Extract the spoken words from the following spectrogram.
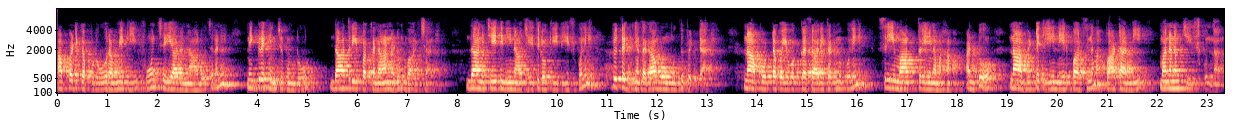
అప్పటికప్పుడు రమ్యకి ఫోన్ చేయాలన్న ఆలోచనని నిగ్రహించుకుంటూ దాత్రి పక్కన నడుం వాల్చాను దాని చేతిని నా చేతిలోకి తీసుకొని కృతజ్ఞతగా ఓ ముద్దు పెట్టాను నా పొట్టపై ఒక్కసారి తడుముకొని శ్రీమాత్రే నమ. అంటూ నా బిడ్డకి నేర్పాల్సిన పాఠాన్ని మననం చేసుకున్నాను.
